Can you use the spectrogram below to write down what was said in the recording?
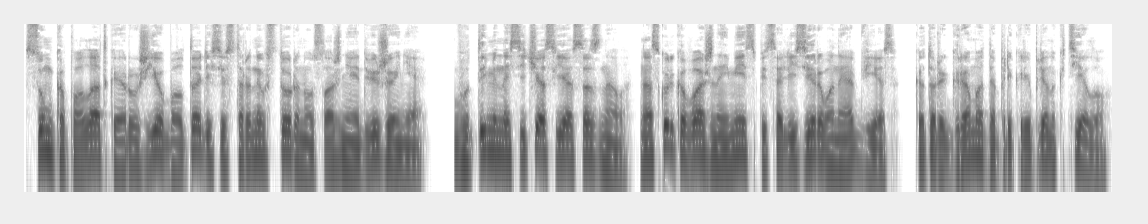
Сумка, палатка и ружье болтались из стороны в сторону, усложняя движение. Вот именно сейчас я осознал, насколько важно иметь специализированный обвес, который грамотно прикреплен к телу.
